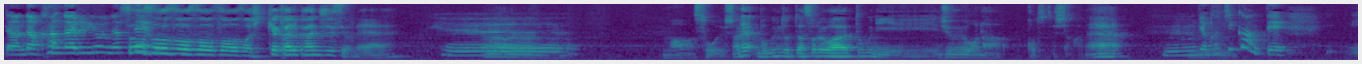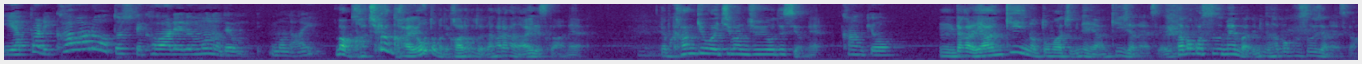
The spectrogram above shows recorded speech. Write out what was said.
だんだん考えるようになって。そうそうそうそうそうそう引っかかる感じですよね。へえまあそうでしたね。僕にとってはそれは特に重要なことでしたかね。うん。じゃあ価値観ってやっぱり変わろうとして変われるものでもない、まあ価値観変えようと思って変わることはなかなかないですからね。やっぱ環境が一番重要ですよね。環境？うん、だからヤンキーの友達みんなヤンキーじゃないですかタバコ吸うメンバーでみんなタバコ吸うじゃないですか。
